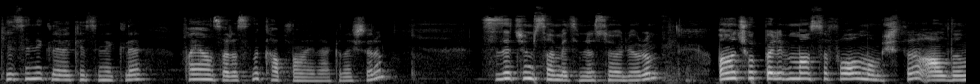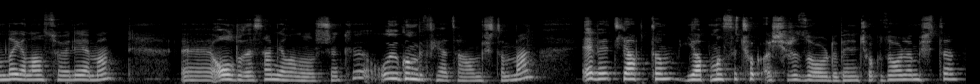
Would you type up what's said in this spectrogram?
kesinlikle ve kesinlikle fayans arasını kaplamayın arkadaşlarım. Size tüm samimiyetimle söylüyorum. Bana çok böyle bir masrafı olmamıştı. Aldığımda yalan söyleyemem. Ee, oldu desem yalan olur çünkü. Uygun bir fiyat almıştım ben. Evet yaptım. Yapması çok aşırı zordu. Beni çok zorlamıştı.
